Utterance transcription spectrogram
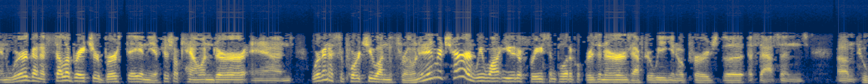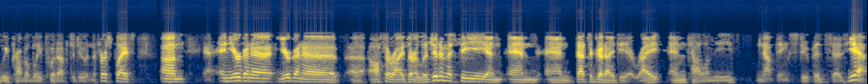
and we're going to celebrate your birthday in the official calendar, and we're going to support you on the throne, and in return, we want you to free some political prisoners after we, you know, purge the assassins, um, who we probably put up to do it in the first place. Um, and you're gonna you're gonna uh, authorize our legitimacy, and and and that's a good idea, right? And Ptolemy, not being stupid, says yes.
